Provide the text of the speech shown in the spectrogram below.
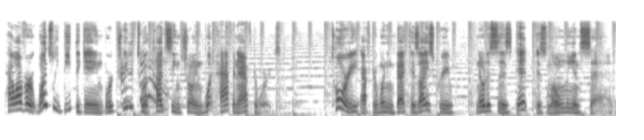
However, once we beat the game, we're treated to a cutscene showing what happened afterwards. Tori, after winning back his ice cream, notices it is lonely and sad.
